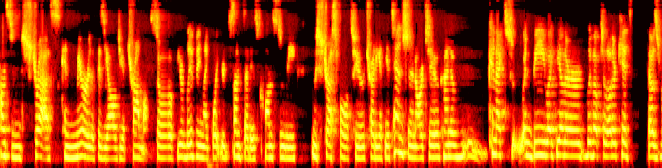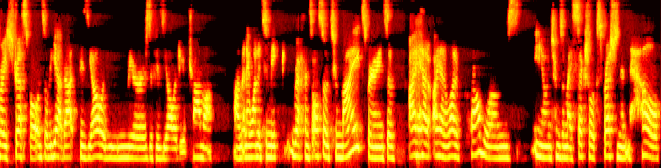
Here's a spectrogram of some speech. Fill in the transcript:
constant stress can mirror the physiology of trauma. So if you're living like what your son said is constantly it was stressful to try to get the attention or to kind of connect and be like the other, live up to the other kids. That was very stressful. And so, yeah, that physiology mirrors the physiology of trauma. Um, and I wanted to make reference also to my experience of I had I had a lot of problems, you know, in terms of my sexual expression and health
